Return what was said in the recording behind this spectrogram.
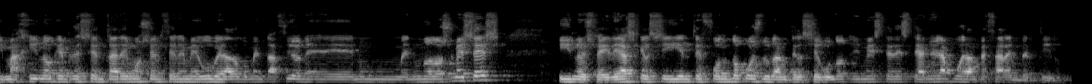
Imagino que presentaremos en CNMV la documentación en, uno o dos meses y nuestra idea es que el siguiente fondo, pues durante el segundo trimestre de este año ya pueda empezar a invertir.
